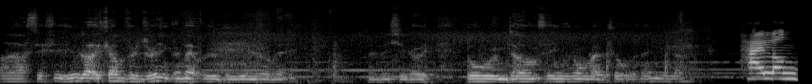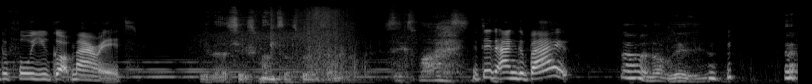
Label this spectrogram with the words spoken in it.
I asked her, "Would like to come for a drink?" And that was the beginning of it. And then she go ballroom dancing and all that sort of thing, you know. How long before you got married? Yeah, about six months, I suppose. Six months. You didn't hang about. No, not really.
